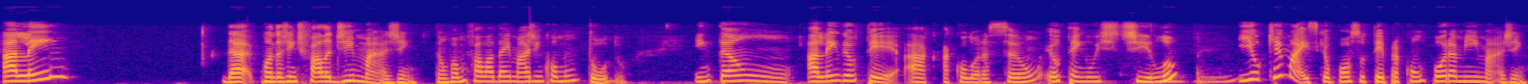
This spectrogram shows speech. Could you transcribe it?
Além da quando a gente fala de imagem, então vamos falar da imagem como um todo. Então, além de eu ter a, a coloração, eu tenho o estilo. Uhum. E o que mais que eu posso ter para compor a minha imagem?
